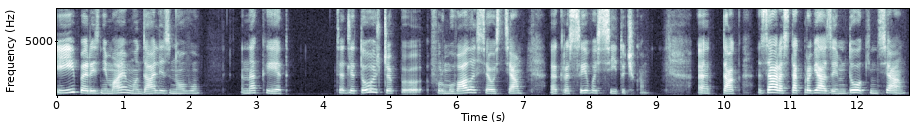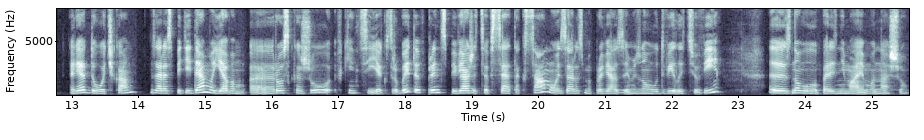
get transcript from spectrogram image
і перезнімаємо далі знову накид. Це для того, щоб формувалася ось ця красива сіточка. Так, Зараз так пров'язуємо до кінця рядочка. Зараз підійдемо, я вам розкажу в кінці, як зробити. В принципі, в'яжеться все так само. Ось зараз ми пров'язуємо знову дві лицьові, знову перезнімаємо нашу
